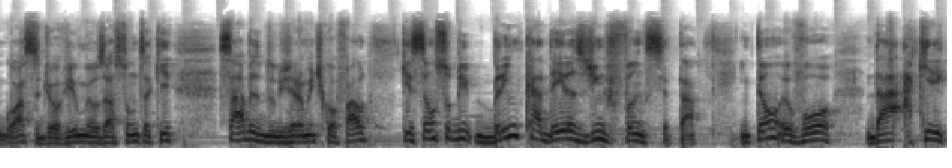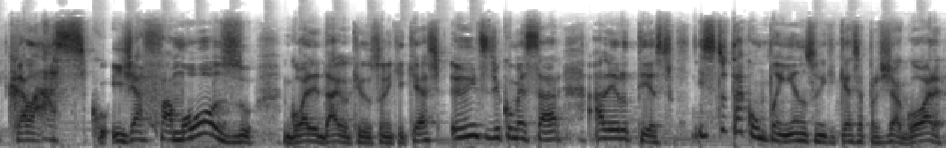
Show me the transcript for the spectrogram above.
gosta de ouvir meus assuntos aqui, sabe do geralmente que eu falo, que são sobre brincadeiras de infância, tá? Então eu vou dar aquele clássico e já famoso gole d'água aqui do Sonic Cast antes de começar a ler o texto. E se tu tá acompanhando o Sonic Cast a partir de agora,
